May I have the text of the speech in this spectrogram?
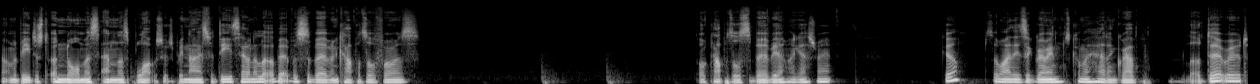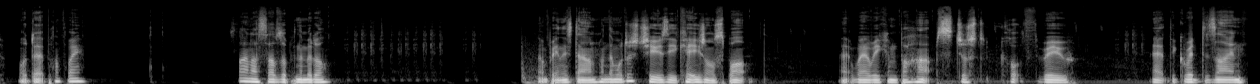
Not going to be just enormous, endless blocks, which would be nice for detail and a little bit of a suburban capital for us. Or capital suburbia, I guess, right? Cool. So while these are growing, let's come ahead and grab a little dirt road or dirt pathway. Let's line ourselves up in the middle. I'll bring this down, and then we'll just choose the occasional spot uh, where we can perhaps just cut through uh, the grid design.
